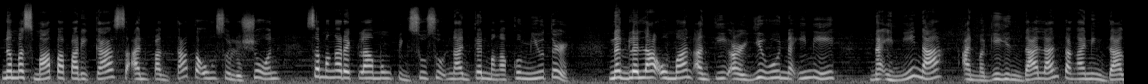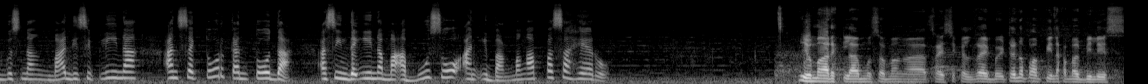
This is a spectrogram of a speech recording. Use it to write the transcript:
na mas mapaparikas ang pagtataong solusyon sa mga reklamong pigsusunad kan mga commuter. Naglalauman ang TRU na ini na inina ang magiging dalan tanganing dagos ng madisiplina ang sektor kan toda asin dain na maabuso ang ibang mga pasahero. yung mga reklamo sa mga tricycle driver, ito na po ang pinakamabilis.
